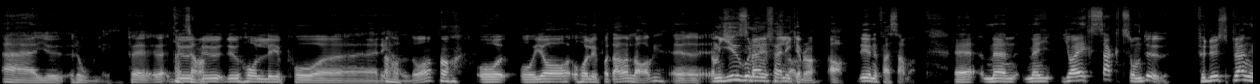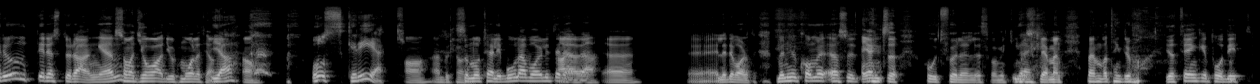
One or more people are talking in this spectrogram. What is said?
är ju rolig. För eh, Tack du, samma. du, du håller ju på eh, Real då. Ja. Och, och jag håller ju på ett annat lag. Eh, Ja, men Djurgården är ungefär lika bra. Ja, det är ungefär samma. Eh, men, men jag är exakt som du. För du sprang runt i restaurangen Som att jag hade gjort målet ja. Ja. ja. och skrek. ja jag beklagar. Så Norrtäljeborna var ju lite ja, rädda. Jag, Eh, eller det var det inte. Men hur kommer... Alltså, jag är inte så hotfull eller så mycket muskler, men, men vad tänkte du på? jag tänker på ditt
